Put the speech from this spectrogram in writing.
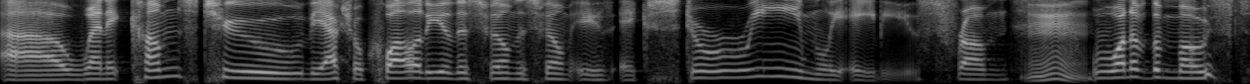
Uh, when it comes to the actual quality of this film, this film is extremely 80s from one of the most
